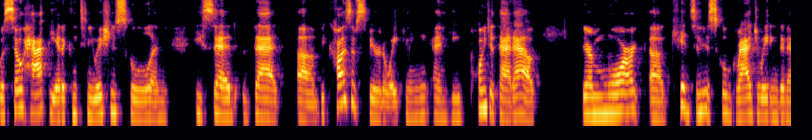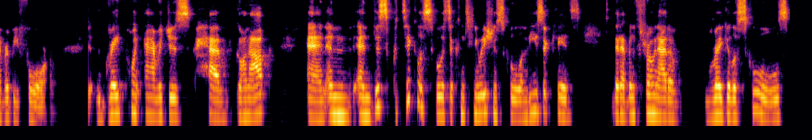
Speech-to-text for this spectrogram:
was so happy at a continuation school, and he said that uh, because of Spirit Awakening, and he pointed that out, there are more uh, kids in his school graduating than ever before. The grade point averages have gone up, and and and this particular school is a continuation school, and these are kids that have been thrown out of regular schools,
